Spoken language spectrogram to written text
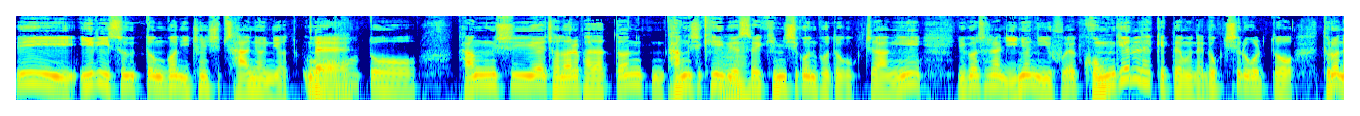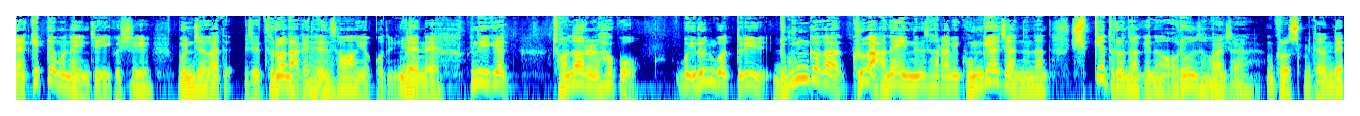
이 일이 있었던 건 2014년이었고 네. 또 당시에 전화를 받았던 당시 KBS의 음. 김시곤 보도국장이 이것을 한 2년 이후에 공개를 했기 때문에 녹취록을 또 드러냈기 때문에 이제 이것이 음. 문제가 이제 드러나게 된 음. 상황이었거든요. 네네. 근데 이게 전화를 하고 뭐 이런 것들이 누군가가 그 안에 있는 사람이 공개하지 않는 한 쉽게 드러나기는 어려운 상황이잖아요. 그렇습니다. 근데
